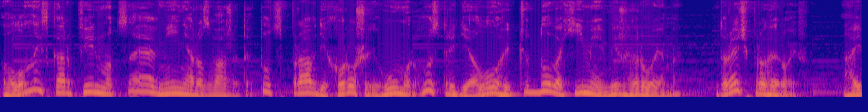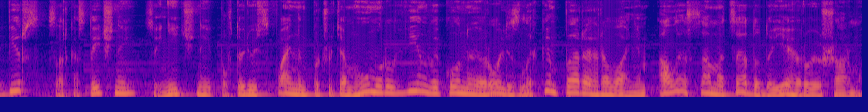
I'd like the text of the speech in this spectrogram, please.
Головний скарб фільму це вміння розважити. Тут справді хороший гумор, гострі діалоги, чудова хімія між героями. До речі, про героїв. Гай Пірс саркастичний, цинічний, повторюсь, з файним почуттям гумору, він виконує роль з легким переграванням, але саме це додає герою шарму.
